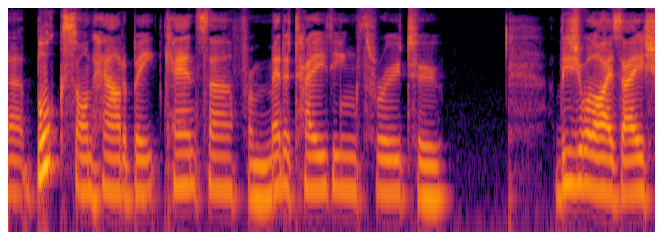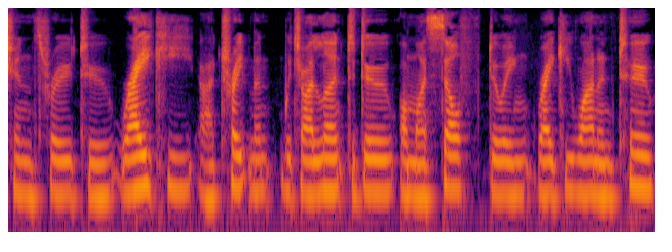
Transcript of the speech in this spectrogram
uh, books on how to beat cancer, from meditating through to visualization through to Reiki uh, treatment, which I learnt to do on myself, doing Reiki 1 and 2,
